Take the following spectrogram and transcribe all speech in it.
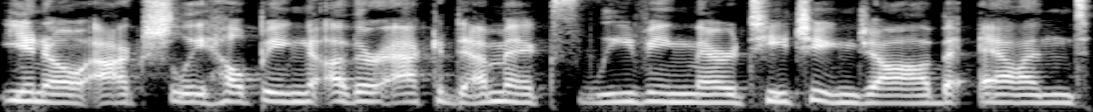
you know, actually helping other academics leaving their teaching job. And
